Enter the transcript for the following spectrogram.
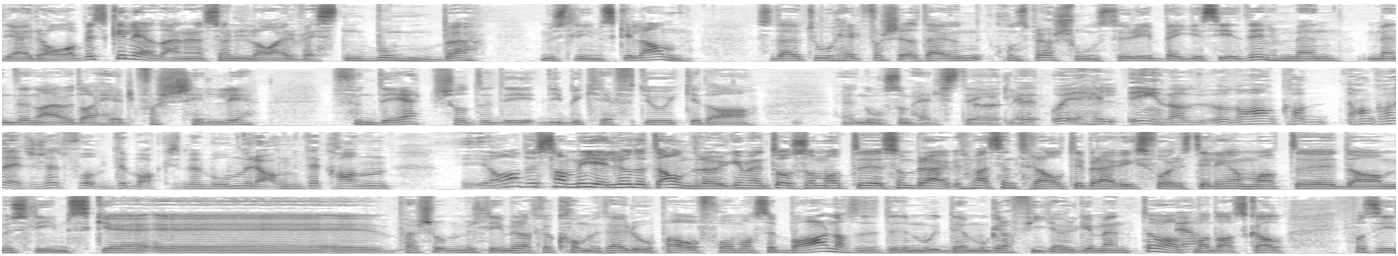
de arabiske lederne som lar Vesten bombe muslimske land, så det er jo, det er jo en konspirasjonsteori i begge sider, men, men, den er jo da helt forskjellig fundert. Så de, de, bekrefter jo ikke da noe som helst, egentlig. Av, han, kan, han, kan, rett og slett få det tilbake som en bumerang. Det kan Ja, det samme gjelder jo dette andre argumentet også, at, eh, som, Breivik, som, er sentralt i Breiviks forestilling, om at eh, da muslimske eh, muslimer skal komme til Europa og få masse barn, altså dette demografiargumentet, og at ja. man da skal si,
